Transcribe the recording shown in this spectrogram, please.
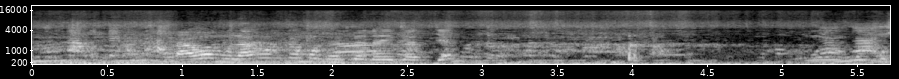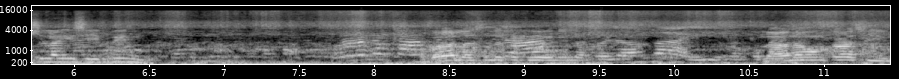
Nung nakita na lahat. Tawa mo lang. Huwag kang mag-high blood dyan. Yan nga Huwag mo silang isipin. Bahala sila sa buhay nila. Wala nga eh. Wala na akong kasim.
